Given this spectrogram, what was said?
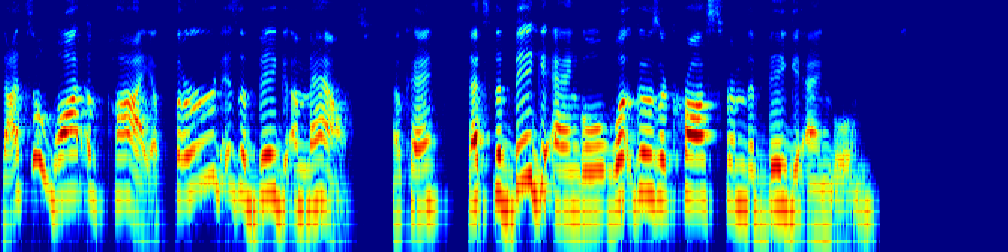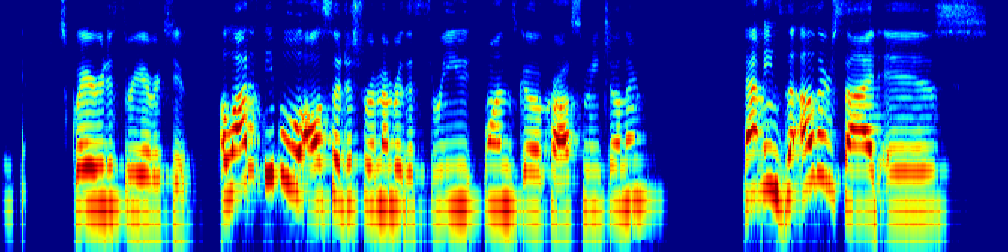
that's a lot of pi. A third is a big amount, okay? That's the big angle. What goes across from the big angle? Square root of 3 over 2. A lot of people will also just remember the three ones go across from each other. That means the other side is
